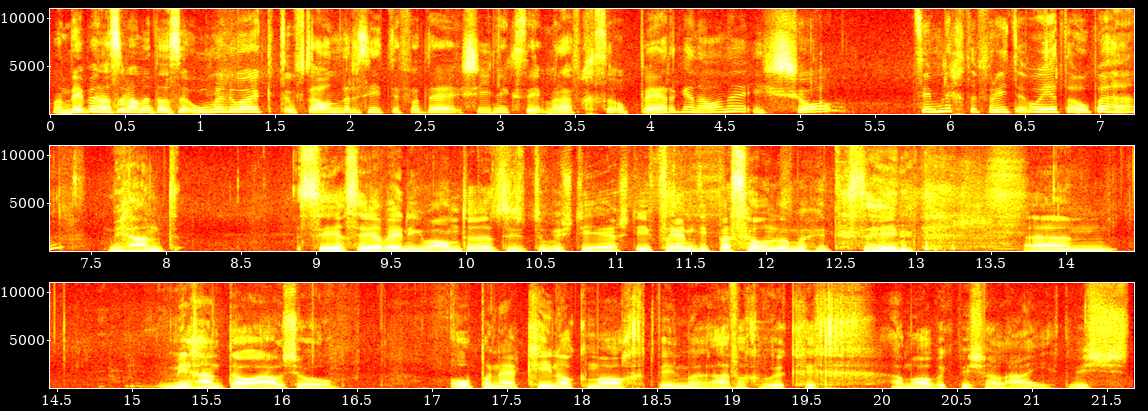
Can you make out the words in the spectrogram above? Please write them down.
Und eben, also wenn man da so umschaut, auf der anderen Seite der Schiene sieht man einfach so an die Berge an, ist schon ziemlich der Frieden, den ihr da oben habt. Wir haben sehr, sehr wenig Wanderer. Also du bist die erste fremde Person, die wir heute sehen. ähm, wir haben da auch schon Open-Air-Kino gemacht, weil man einfach wirklich am Abend bist allein. Du bist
